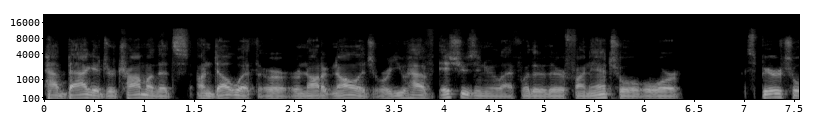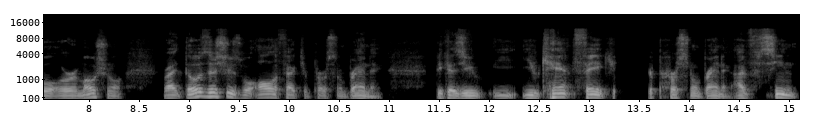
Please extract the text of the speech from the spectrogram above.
had baggage or trauma that's undealt with or, or not acknowledged, or you have issues in your life, whether they're financial or spiritual or emotional, right? Those issues will all affect your personal branding because you you can't fake your personal branding. I've seen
